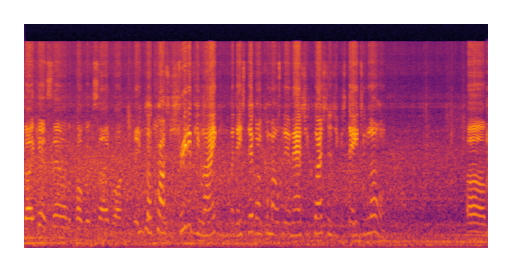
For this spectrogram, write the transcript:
So I can't stand on the public sidewalk and You can go across the street if you like, but they still gonna come over there and ask you questions if you stay too long. Um,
